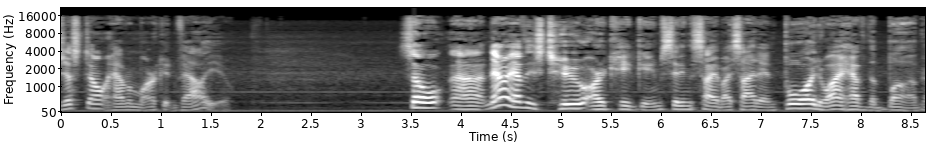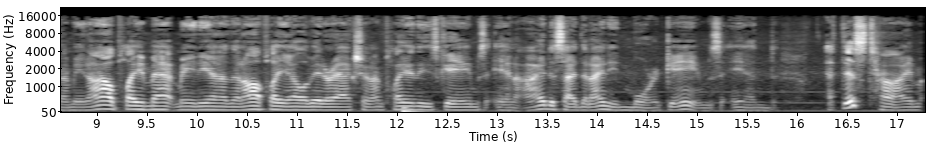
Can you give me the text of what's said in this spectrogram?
just don't have a market value. So uh, now I have these two arcade games sitting side by side, and boy, do I have the bug. I mean, I'll play Mat Mania and then I'll play Elevator Action. I'm playing these games, and I decide that I need more games. And at this time,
